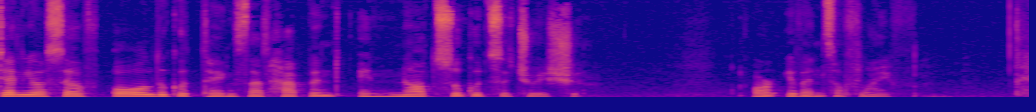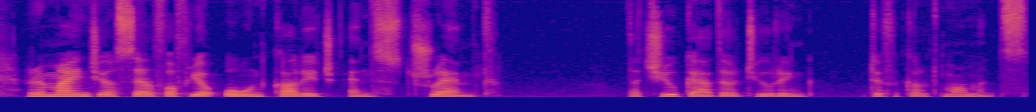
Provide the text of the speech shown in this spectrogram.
Tell yourself all the good things that happened in not so good situation or events of life. Remind yourself of your own courage and strength that you gathered during difficult moments.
